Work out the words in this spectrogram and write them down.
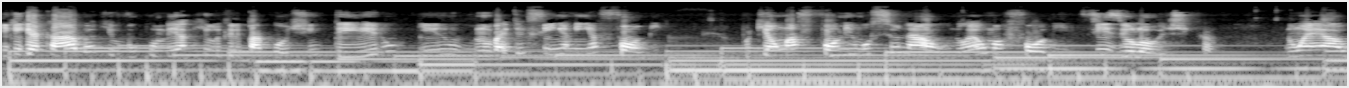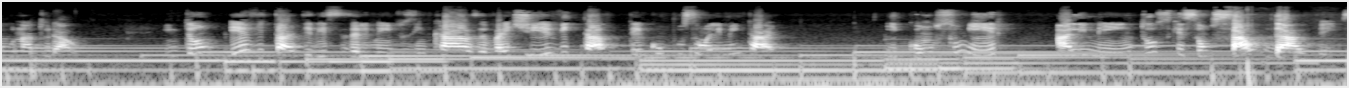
E o que, que acaba? Que eu vou comer aquilo, aquele pacote inteiro e não, não vai ter fim a minha fome. Porque é uma fome emocional, não é uma fome fisiológica, não é algo natural. Então, evitar ter esses alimentos em casa vai te evitar ter compulsão alimentar e consumir alimentos que são saudáveis.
